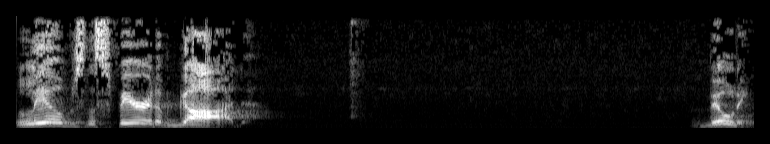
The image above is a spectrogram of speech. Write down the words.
lives the Spirit of God. Building.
